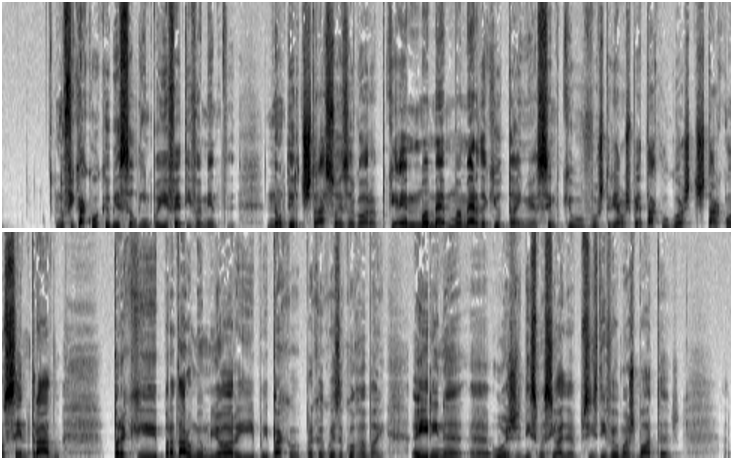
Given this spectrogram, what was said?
no ficar com a cabeça limpa e efetivamente não ter distrações agora, porque é uma, uma merda que eu tenho. É sempre que eu vou estrear um espetáculo, gosto de estar concentrado para, que, para dar o meu melhor e, e para, para que a coisa corra bem. A Irina uh, hoje disse-me assim: Olha, preciso de ir ver umas botas,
